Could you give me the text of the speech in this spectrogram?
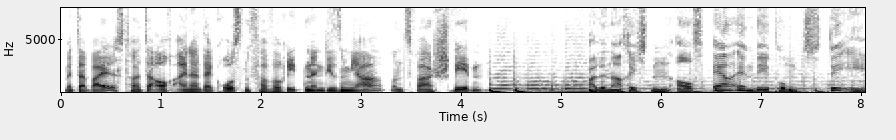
Mit dabei ist heute auch einer der großen Favoriten in diesem Jahr, und zwar Schweden. Alle Nachrichten auf rnd.de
